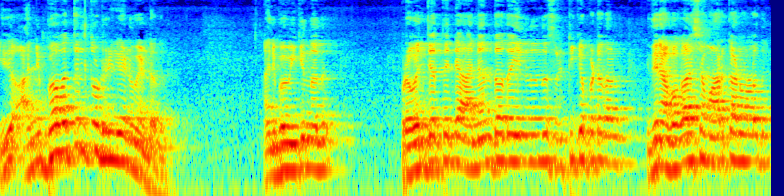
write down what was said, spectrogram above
ഇത് അനുഭവത്തിൽ തുടരുകയാണ് വേണ്ടത്. അനുഭവിക്കുന്നത് പ്രപഞ്ചത്തിന്റെ അനന്തതയിൽ നിന്ന് സൃഷ്ടിക്കപ്പെട്ടതാണ്. ഇതിന് അവകാശം ആർക്കാണുള്ളത്?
